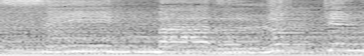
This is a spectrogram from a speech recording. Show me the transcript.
seen by the look in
